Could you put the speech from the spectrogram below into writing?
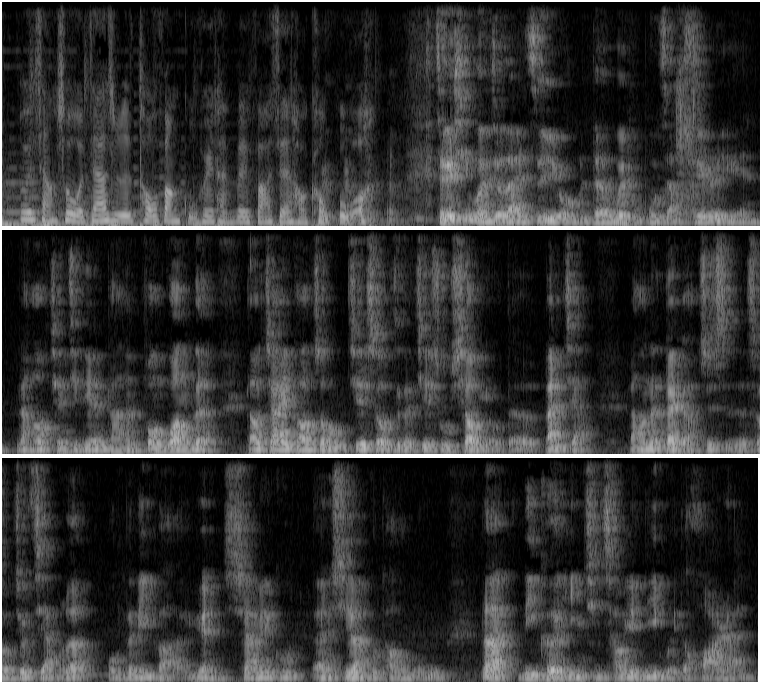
我想说，我家是不是偷放骨灰坛被发现，好恐怖哦！这个新闻就来自于我们的卫福部长薛瑞元。然后前几天他很风光的到嘉义高中接受这个杰出校友的颁奖，然后呢，代表致辞的时候就讲了我们的立法院下面骨呃西兰骨头都无，那立刻引起朝野立委的哗然。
